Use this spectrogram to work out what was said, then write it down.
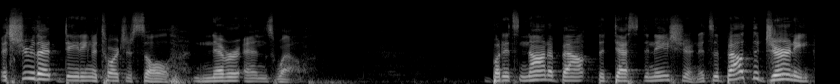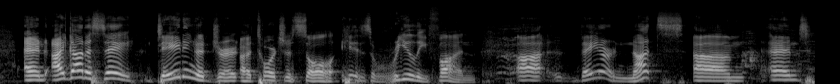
It's true that dating a tortured soul never ends well but it's not about the destination. It's about the journey. And I gotta say, dating a, jour- a tortured soul is really fun. Uh, they are nuts. Um, and,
